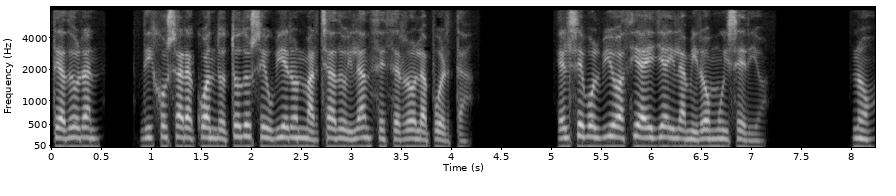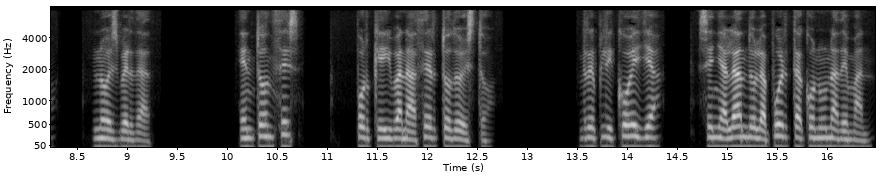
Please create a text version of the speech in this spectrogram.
Te adoran, dijo Sara cuando todos se hubieron marchado y Lance cerró la puerta. Él se volvió hacia ella y la miró muy serio. No, no es verdad. Entonces, ¿por qué iban a hacer todo esto? replicó ella, señalando la puerta con un ademán.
